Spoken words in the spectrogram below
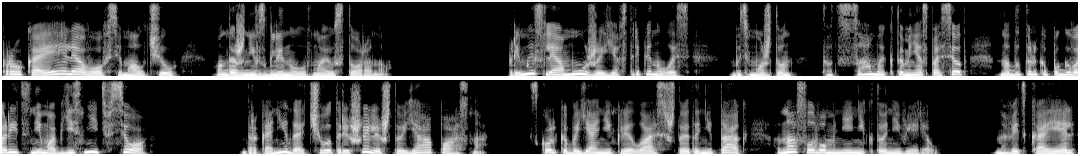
Про Каэля вовсе молчу, он даже не взглянул в мою сторону. При мысли о муже я встрепенулась. Быть может, он тот самый, кто меня спасет, надо только поговорить с ним, объяснить все. Дракониды отчего-то решили, что я опасна. Сколько бы я ни клялась, что это не так, на слово мне никто не верил. Но ведь Каэль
